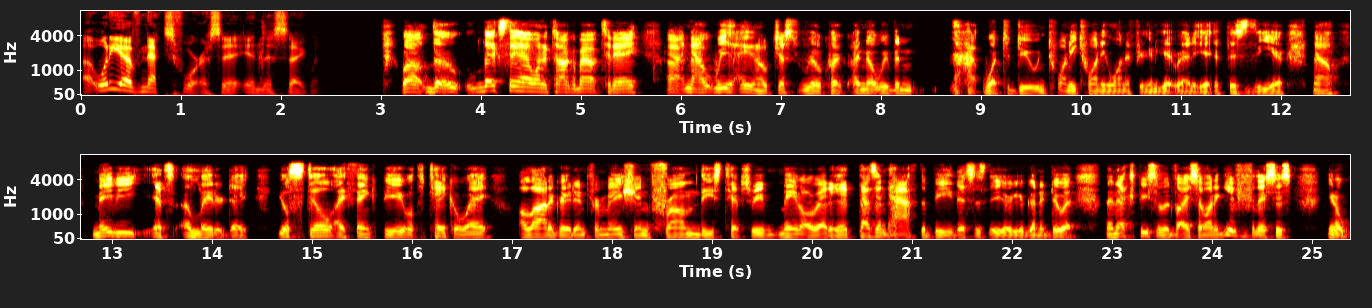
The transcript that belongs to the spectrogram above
uh, what do you have next for us in, in, this segment? Well, the next thing I want to talk about today. Uh, now we, you know, just real quick. I know we've been what to do in 2021 if you're going to get ready. If this is the year. Now, maybe it's a later date. You'll still, I think, be able to take away a lot of great information from these tips we've made already. It doesn't have to be this is the year you're going to do it. The next piece of advice I want to give you for this is, you know,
